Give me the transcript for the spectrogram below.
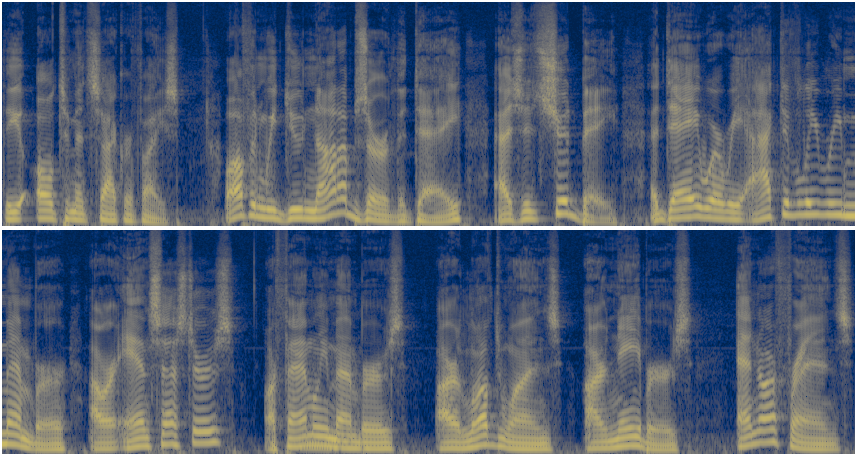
the ultimate sacrifice. Often we do not observe the day as it should be, a day where we actively remember our ancestors, our family Mm-hmm. members, our loved ones, our neighbors, and our friends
